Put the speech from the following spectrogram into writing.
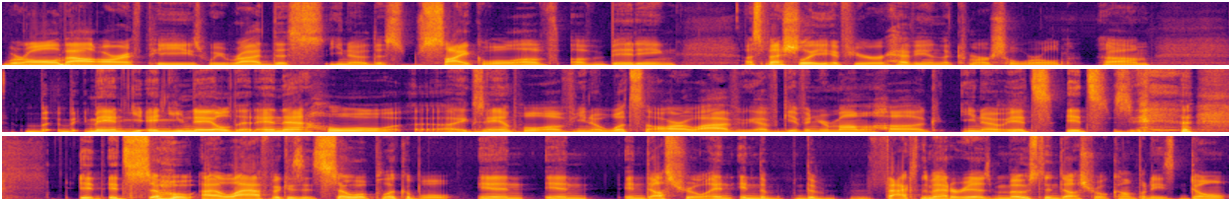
we're all about RFPs. We ride this you know this cycle of of bidding, especially if you're heavy in the commercial world. Um, but, but, man, and you nailed it. And that whole uh, example of you know what's the ROI of, of giving your mom a hug? You know, it's it's. it, it's so I laugh because it's so applicable in in industrial and in the the fact of the matter is most industrial companies don't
